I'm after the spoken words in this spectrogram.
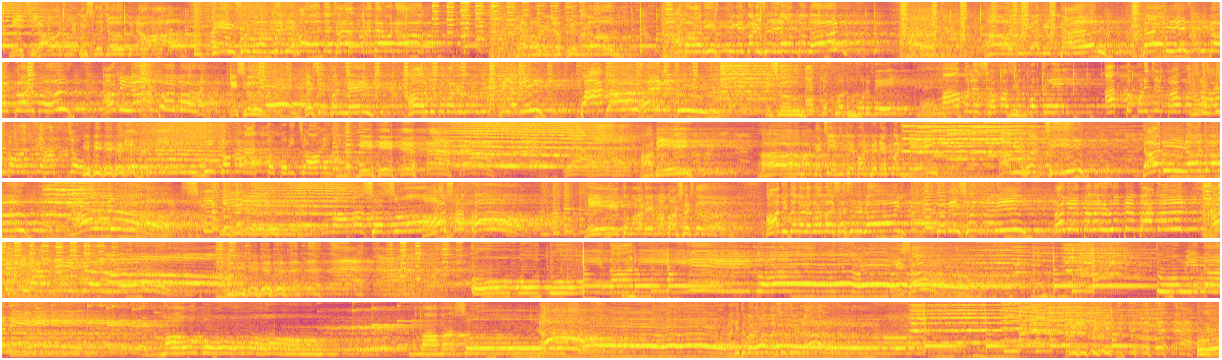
পেয়েছি আজ আমি সুযোগ নেওয়া। এই সুযোগ আমি হাত ছাড়া করে দেব না। যেমন লক্ষিন্দর, আমার স্ত্রীকে করেছিল অপমান। আজ আজই আমি তার তার স্ত্রীকে করব আমি অপমান। এসো এসো কন্যে, আজ তোমার রূপ দেখে আমি পাগল হয়ে গেছি। এসো। এতক্ষণ পূর্বে মা বলে সম্ভাষণ করছিলে আত্মপরিচয় পাওয়া মাত্র অল্প হাসি হাসছো। কে তুমি? কি তোমার আত্মপরিচয়? আমি? আমাকে চিনতে পারবে না কন্যে। আমি হচ্ছি দাদি রাজা নারায়ণ। মামা শ্বশুর? অসম্ভব। হে তোমার বাবা শ্বশুর। আমি তোমার বাবা শ্বশুর নই তুমি সুন্দরী আমি তোমার রূপে পাগল ও গো তুমি দানি গো। তুমি দানি হও গো। মামা সো ও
